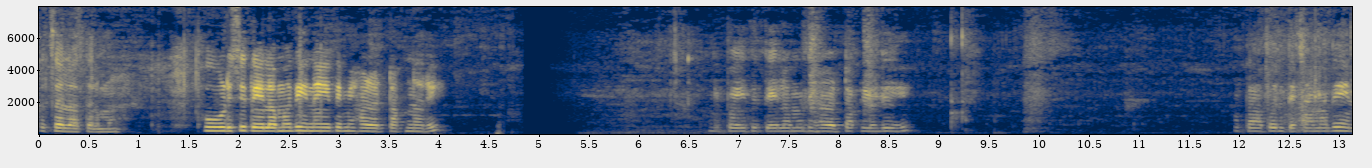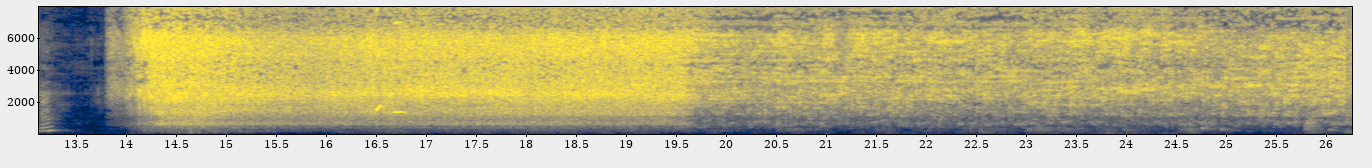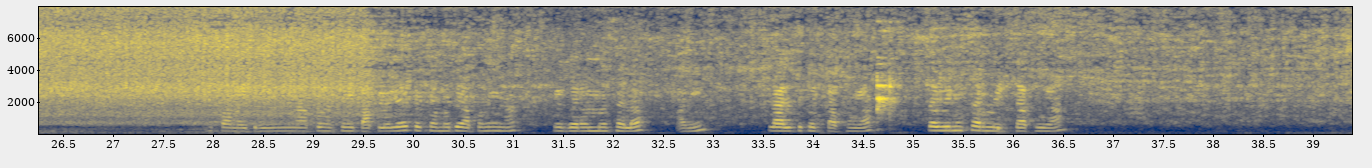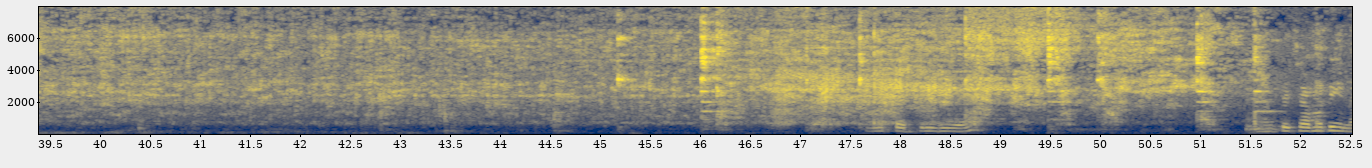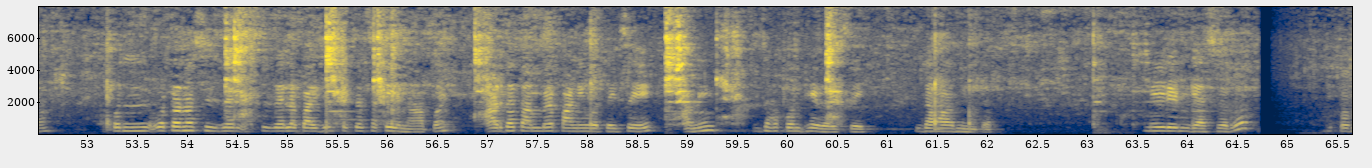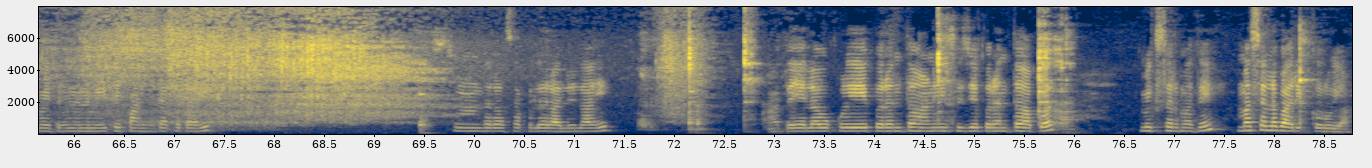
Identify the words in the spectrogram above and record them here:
तर चला तर मग. थोडीशी तेलामध्ये नाही ते मी हळद टाकणार आहे. मी पहिले तेलामध्ये हळद टाकलेली आहे. आता आपण त्याच्यामध्ये आहे ना पप्पा मैत्रिणींनी आपण असं हे टाकलेलं आहे. त्याच्यामध्ये आपण आहे ना हे गरम मसाला आणि लाल तिखट टाकूया. चवीनुसार मीठ टाकूया. आणि परतून घेऊया. आणि त्याच्यामध्ये ना आपण वटाणा शिजायला शिजायला पाहिजे. त्याच्यासाठी ना आपण अर्धा तांब्या पाणी ओतायचं आहे आणि झाकण ठेवायचं आहे दहा मिनटं. मिडियम गॅसवर दीपा मैत्रिणींनी मी इथे पाणी टाकत आहे. सुंदर असा कलर आलेला आहे. आता याला उकळेपर्यंत आणि शिजेपर्यंत आपण मिक्सरमध्ये मसाला बारीक करूया.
